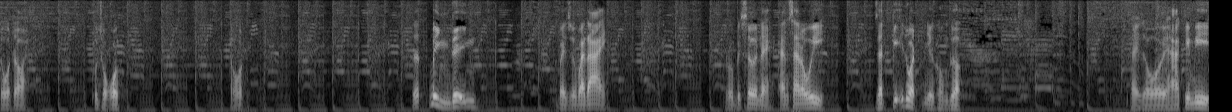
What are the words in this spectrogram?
Tốt rồi. Ôi trời ơi tốt. Rất bình tĩnh. Về rồi bà đai Robertson này Ansarawi rất kỹ thuật nhưng không được. Đây rồi Hakimi.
